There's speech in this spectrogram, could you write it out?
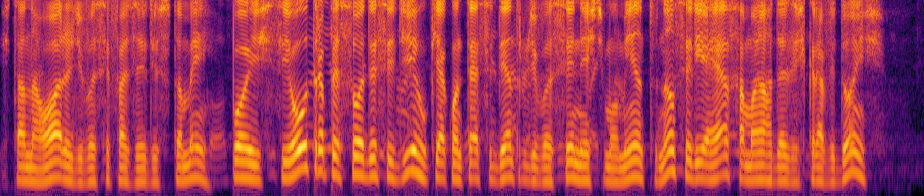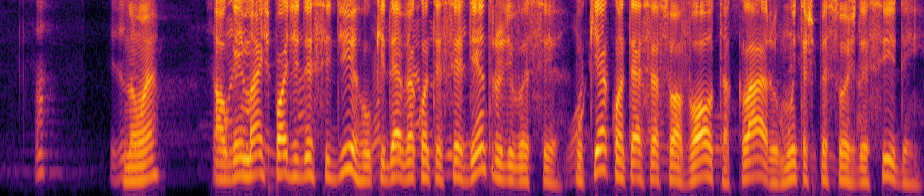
Está na hora de você fazer isso também. Pois se outra pessoa decidir o que acontece dentro de você neste momento, não seria essa a maior das escravidões? Não é? Alguém mais pode decidir o que deve acontecer dentro de você. O que acontece à sua volta, claro, muitas pessoas decidem.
